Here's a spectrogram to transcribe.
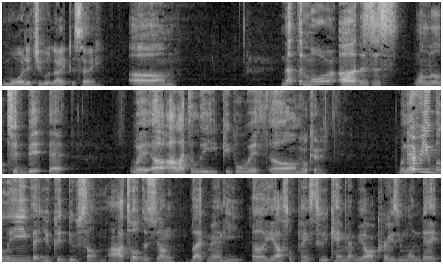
more that you would like to say? Um, nothing more. Uh, this is one little tidbit that we, uh, I like to leave people with. Um, okay. Whenever you believe that you could do something, I told this young black man he uh, he also paints too. He came at me all crazy one day.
